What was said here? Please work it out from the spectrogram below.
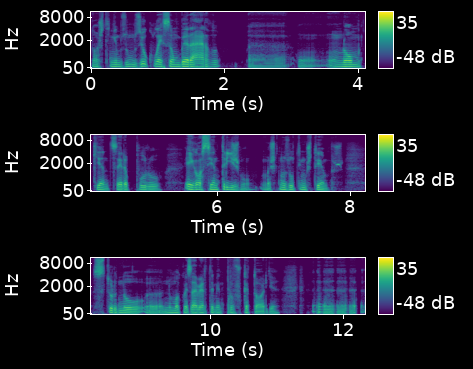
nós tínhamos o Museu Coleção Berardo, uh, um, um, nome que antes era puro egocentrismo, mas que nos últimos tempos se tornou uh, numa coisa abertamente provocatória. Uh,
